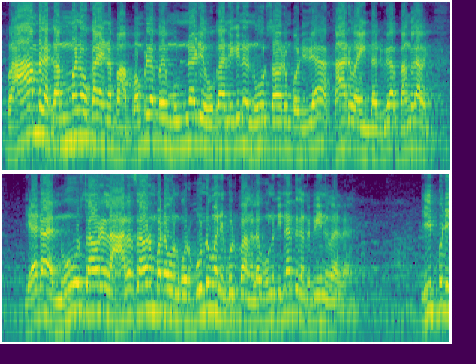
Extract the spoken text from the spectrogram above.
இப்போ ஆம்பளை கம்மன்னு உட்காந்துப்பான் பொம்பளை போய் முன்னாடி உட்காந்துக்கின்னு நூறு சவரம் போடுவியா கார் வாங்கி தருவியா பங்களா வாங்கி ஏடா நூறு சவரம் இல்லை அரை சவரம் போட்டால் உனக்கு ஒரு குண்டு மணி கொடுப்பாங்களே உனக்கு என்னத்துக்கு அந்த வீணு வேலை? இப்படி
